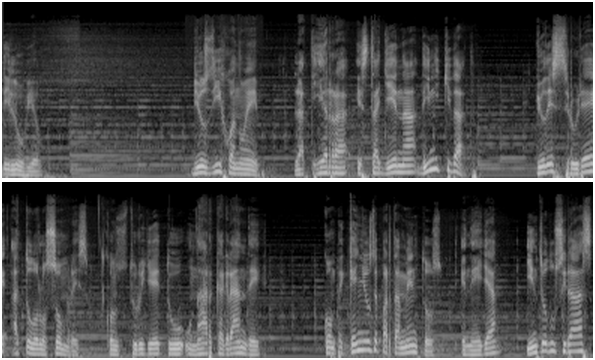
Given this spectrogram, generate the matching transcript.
diluvio. Dios dijo a Noé, la tierra está llena de iniquidad. Yo destruiré a todos los hombres. Construye tú un arca grande con pequeños departamentos. En ella introducirás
